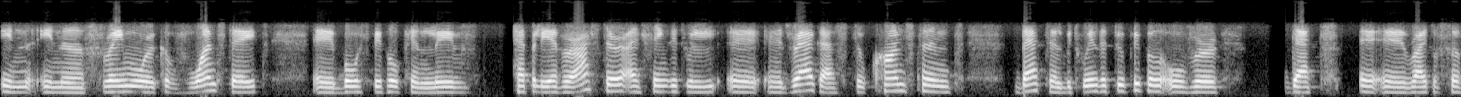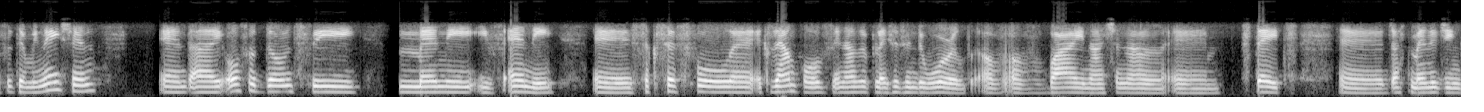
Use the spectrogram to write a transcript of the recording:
in in a framework of one state, uh, both people can live happily ever after. I think it will uh, uh, drag us to constant battle between the two people over that uh, uh, right of self determination. And I also don't see many, if any, uh, successful examples in other places in the world of, of binational um, states uh, just managing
